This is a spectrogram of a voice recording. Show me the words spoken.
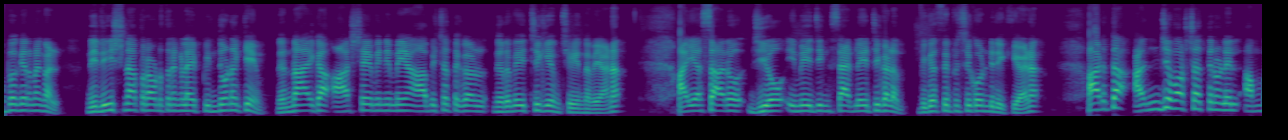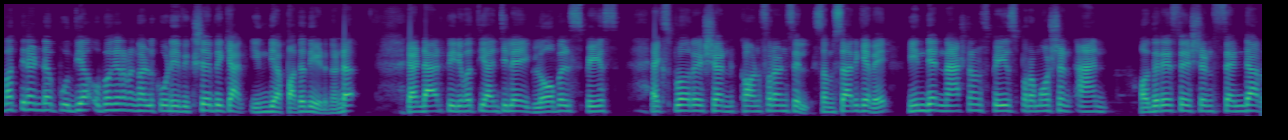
ഉപകരണങ്ങൾ നിരീക്ഷണ പ്രവർത്തനങ്ങളെ പിന്തുണയ്ക്കുകയും നിർണായക ആശയവിനിമയ ആവശ്യകതകൾ നിറവേറ്റുകയും ചെയ്യുന്നവയാണ്. I S RO geo imaging സാറ്റലൈറ്റുകളും വികസിപ്പിച്ചുകൊണ്ടിരിക്കുകയാണ്. അടുത്ത അഞ്ച് വർഷത്തിനുള്ളിൽ അമ്പത്തിരണ്ട് പുതിയ ഉപകരണങ്ങൾ കൂടി വിക്ഷേപിക്കാൻ ഇന്ത്യ പദ്ധതിയിടുന്നുണ്ട്. രണ്ടായിരത്തി ഇരുപത്തി അഞ്ചിലെ ഗ്ലോബൽ സ്പേസ് എക്സ്പ്ലോറേഷൻ കോൺഫറൻസിൽ സംസാരിക്കവേ Indian national space promotion and authorisation centre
